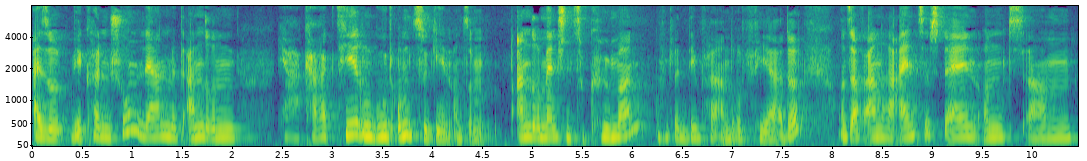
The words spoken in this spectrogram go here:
Also wir können schon lernen, mit anderen ja, Charakteren gut umzugehen, uns um andere Menschen zu kümmern und in dem Fall andere Pferde, uns auf andere einzustellen und ähm,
